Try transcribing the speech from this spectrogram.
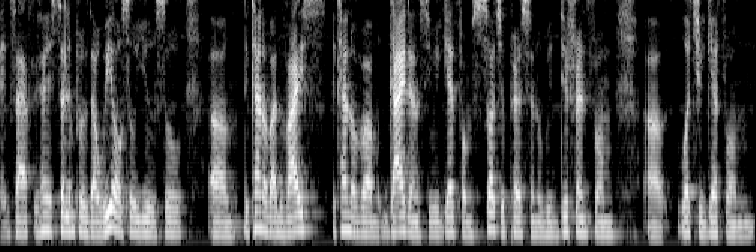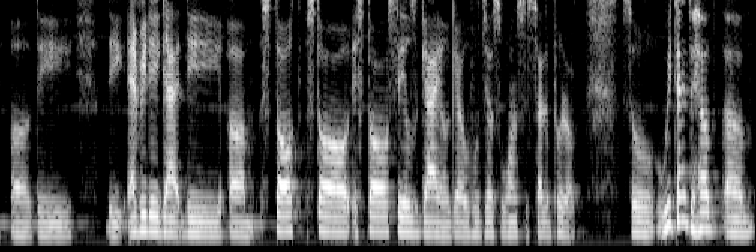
Exactly, selling products that we also use. So, um, the kind of advice, the kind of um, guidance you will get from such a person will be different from uh, what you get from uh, the the everyday guy, the um, store store store sales guy or girl who just wants to sell a product. So we tend to help um,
